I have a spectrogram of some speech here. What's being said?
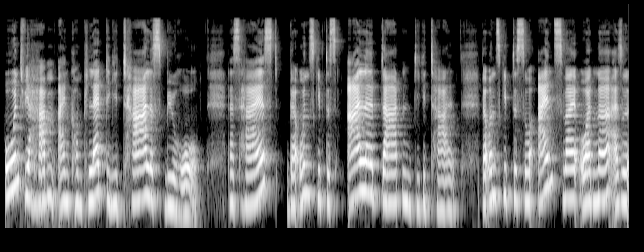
Und wir haben ein komplett digitales Büro. Das heißt, bei uns gibt es alle Daten digital. Bei uns gibt es so ein, zwei Ordner, also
